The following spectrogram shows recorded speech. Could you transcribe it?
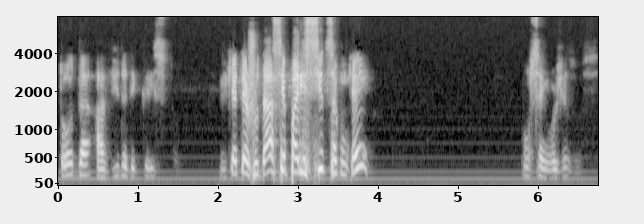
toda a vida de Cristo. Ele quer te ajudar a ser parecido, sabe com quem? Com o Senhor Jesus.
